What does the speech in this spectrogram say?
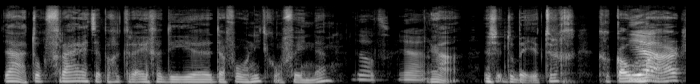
ja, toch vrijheid hebben gekregen die je daarvoor niet kon vinden. dat, ja. Ja, dus toen ben je teruggekomen. Ja. Maar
